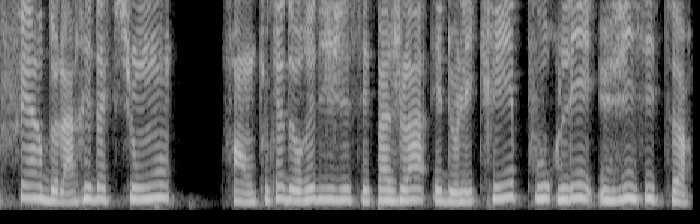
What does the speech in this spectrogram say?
faire de la rédaction enfin en tout cas de rédiger ces pages-là et de les créer pour les visiteurs.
